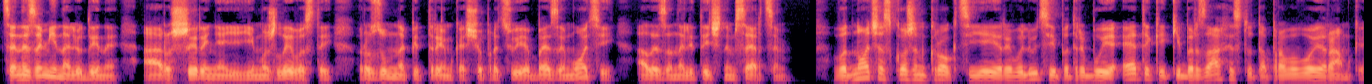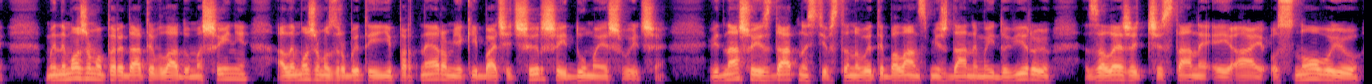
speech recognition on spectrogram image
Це не заміна людини, а розширення її можливостей, розумна підтримка, що працює без емоцій, але з аналітичним серцем. Водночас кожен крок цієї революції потребує етики, кіберзахисту та правової рамки. Ми не можемо передати владу машині, але можемо зробити її партнером, який бачить ширше і думає швидше. Від нашої здатності встановити баланс між даними і довірою залежить, чи стане AI основою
